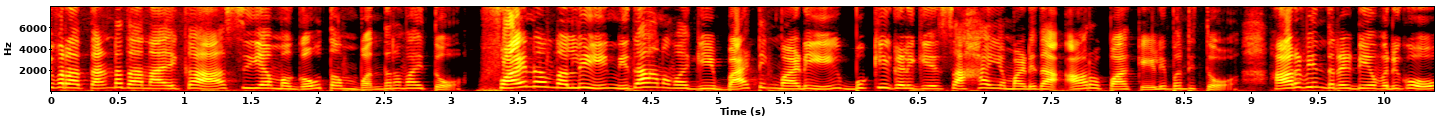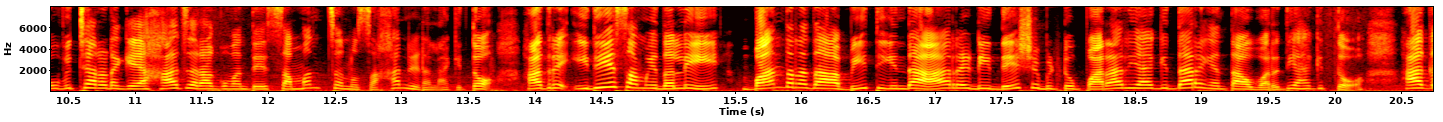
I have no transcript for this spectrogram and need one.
ಇವರ ತಂಡದ ನಾಯಕ ಸಿಎಂ ಗೌತಮ್ ಬಂಧನವಾಯಿತು. ಫೈನಲ್ನಲ್ಲಿ ನಿಧಾನವಾಗಿ ಬ್ಯಾಟಿಂಗ್ ಮಾಡಿ ಬುಕ್ಕಿಗಳಿಗೆ ಸಹಾಯ ಮಾಡಿದ ಆರೋಪ ಕೇಳಿಬಂದಿತ್ತು. ಅರವಿಂದ್ ರೆಡ್ಡಿ ಅವರಿಗೂ ವಿಚಾರಣೆಗೆ ಹಾಜರಾಗುವಂತೆ ಸಮನ್ಸ್ ಅನ್ನು ಸಹ ನೀಡಲಾಗಿತ್ತು. ಆದರೆ ಇದೇ ಸಮಯದಲ್ಲಿ ಬಂಧನದ ಭೀತಿಯಿಂದ ರೆಡ್ಡಿ ದೇಶ ಬಿಟ್ಟು ಪರಾರಿಯಾಗಿದ್ದಾರೆ ಅಂತ ವರದಿಯಾಗಿತ್ತು. ಆಗ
